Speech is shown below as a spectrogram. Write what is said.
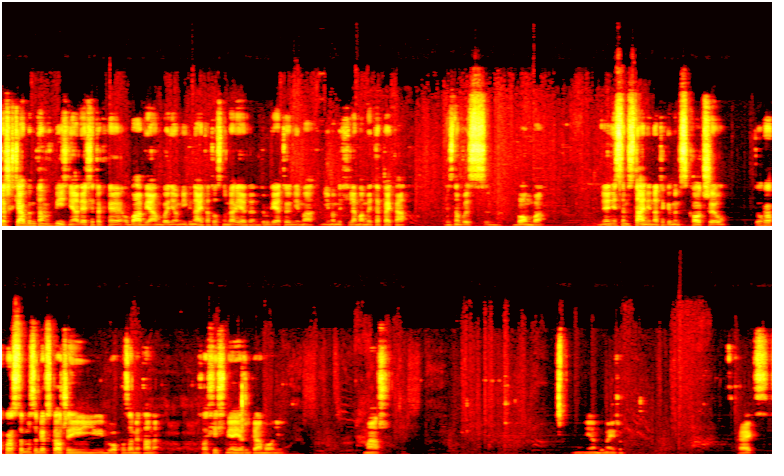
Też chciałbym tam wbić, nie? ale ja się trochę obawiam, bo nie mam Ignite'a, to jest numer jeden. Drugie to nie, ma, nie mamy chwila, mamy TPK. Znowu jest bomba. Ja nie jestem w stanie, na tego bym wskoczył. To po prostu bym sobie wskoczył i, i było pozamiatane. Co się śmiejesz, Gamoni? Masz. Nie mam damage'u. Hex.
